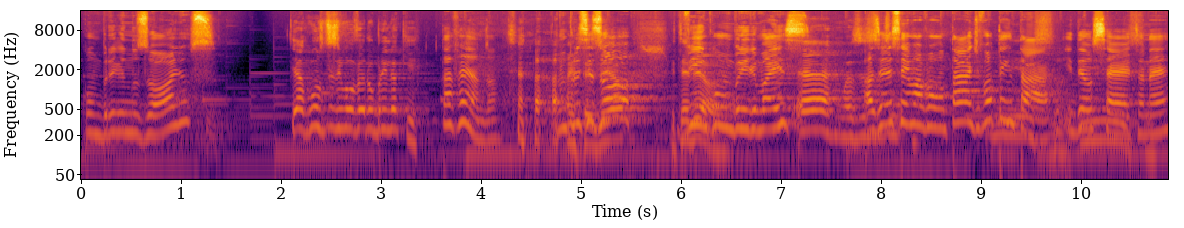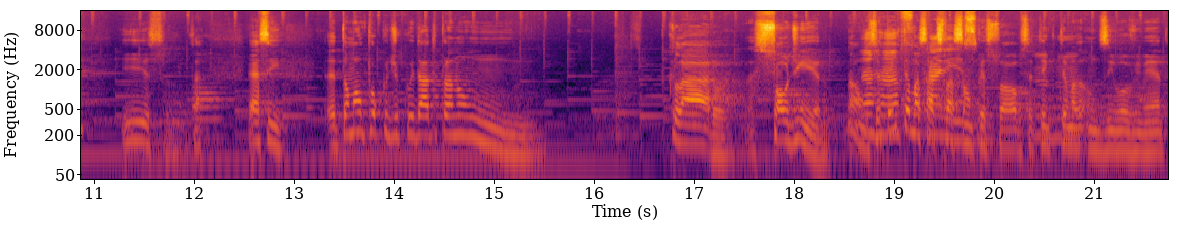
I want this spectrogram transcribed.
com brilho nos olhos, e alguns desenvolveram o brilho aqui. Tá vendo? Não precisou Entendeu? vir com um brilho, mas, é, mas às vezes tem uma vontade, vou tentar. Isso, e deu isso, certo, né? Isso. Tá. É assim, é tomar um pouco de cuidado para não. Claro, é só o dinheiro. Não, você tem que ter uma satisfação pessoal, você uhum. tem que ter uma, um desenvolvimento.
